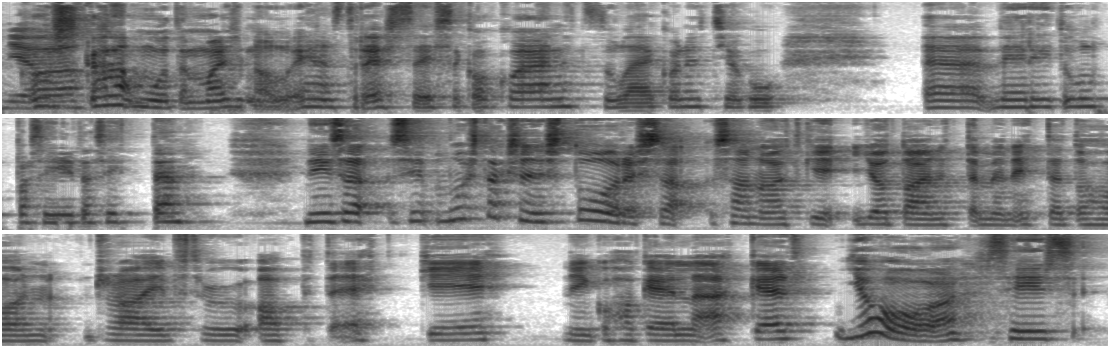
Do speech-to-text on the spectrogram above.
Joo. koska muuten mä olisin ollut ihan stresseissä koko ajan, että tuleeko nyt joku ö, veritulppa siitä sitten. Niin sä, si, muistaakseni storissa sanoitkin jotain, että menitte tuohon drive-through-apteekkiin niin hakea lääkkeet. Joo, siis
